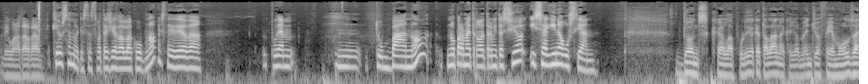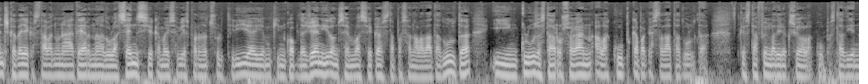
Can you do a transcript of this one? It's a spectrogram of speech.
Adéu, bona tarda. Què us sembla aquesta estratègia de la CUP, no? Aquesta idea de podem mm, tombar, no? No permetre la tramitació i seguir negociant. Doncs que la política catalana, que jo almenys jo feia molts anys que deia que estava en una eterna adolescència, que mai sabies per on et sortiria i amb quin cop de geni, doncs sembla ser que està passant a l'edat adulta i inclús està arrossegant a la CUP cap a aquesta edat adulta, que està fent la direcció de la CUP. Està dient,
